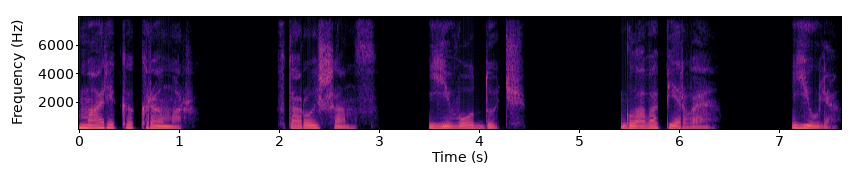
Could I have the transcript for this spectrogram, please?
Марика Крамар. Второй шанс. Его дочь. Глава первая. Юля.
